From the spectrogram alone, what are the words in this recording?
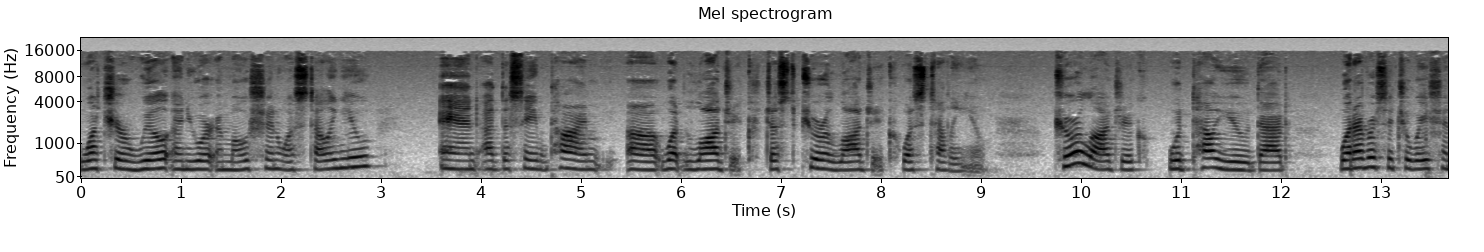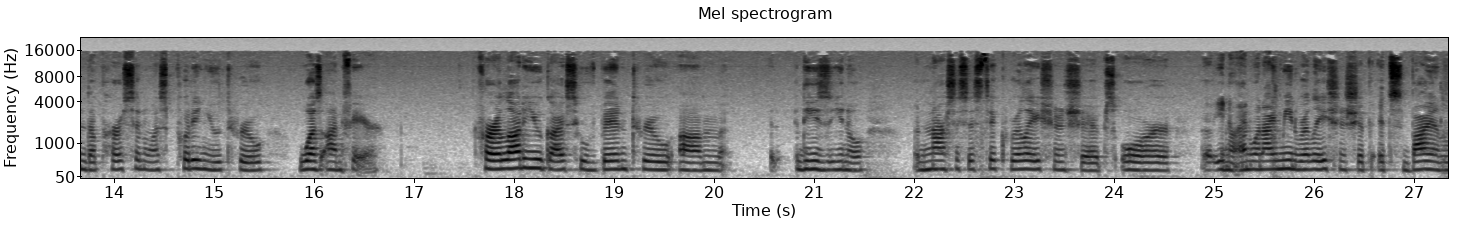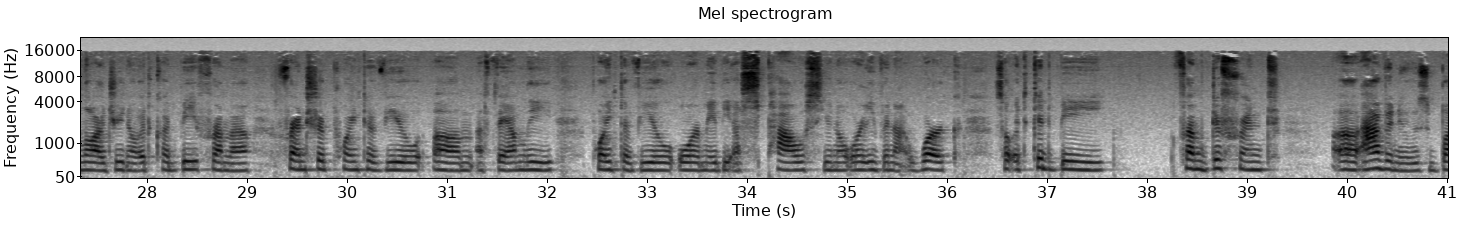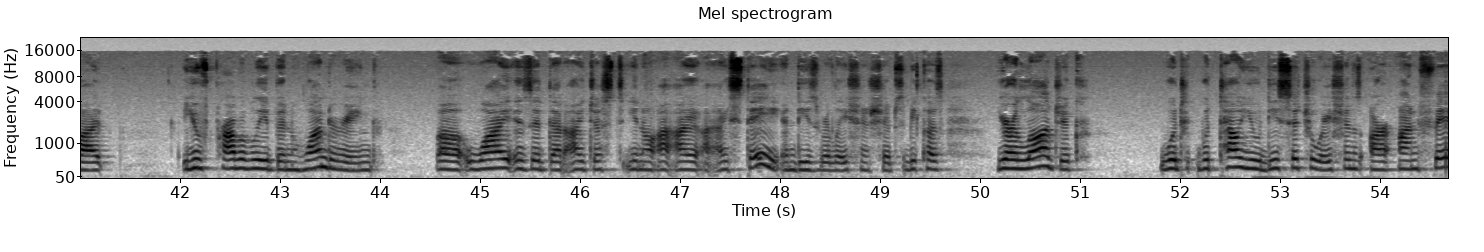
what your will and your emotion was telling you, and at the same time, uh, what logic, just pure logic, was telling you. Pure logic would tell you that whatever situation the person was putting you through was unfair. For a lot of you guys who've been through um, these, you know, narcissistic relationships or uh, you know, and when I mean relationship, it's by and large, you know, it could be from a friendship point of view, um, a family point of view, or maybe a spouse, you know, or even at work. So it could be from different uh, avenues, but you've probably been wondering uh, why is it that I just, you know, I, I, I stay in these relationships because your logic would, would tell you these situations are unfair.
